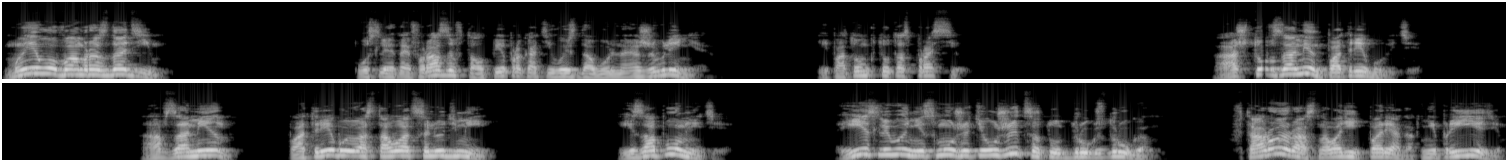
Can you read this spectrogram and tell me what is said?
Мы его вам раздадим. После этой фразы в толпе прокатилось довольное оживление. И потом кто-то спросил. А что взамен потребуете? А взамен потребую оставаться людьми, и запомните, если вы не сможете ужиться тут друг с другом, второй раз наводить порядок не приедем.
